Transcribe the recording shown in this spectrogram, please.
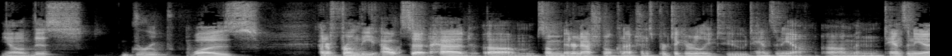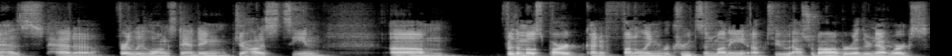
you know, this group was kind of from the outset had um, some international connections, particularly to Tanzania. Um, and Tanzania has had a fairly long-standing jihadist scene um, for the most part, kind of funneling recruits and money up to Al Shabaab or other networks.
